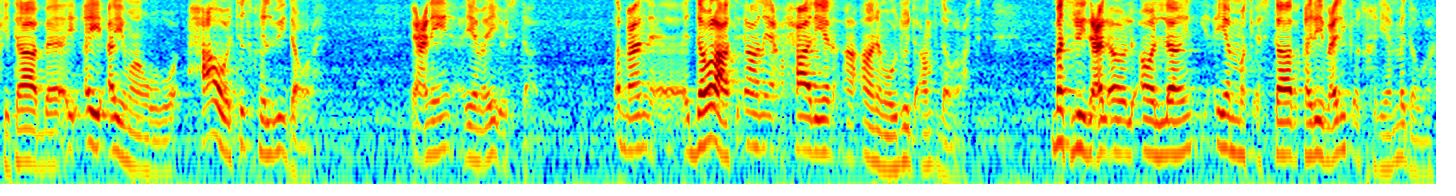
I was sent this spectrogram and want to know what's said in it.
كتابة أي أي, أي موضوع حاول تدخل بيه دورة. يعني يم أي أستاذ. طبعا الدورات يعني حاليا أنا موجود أنطي دورات. ما تريد على الاونلاين يمك أستاذ قريب عليك أدخل يمه دورة.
